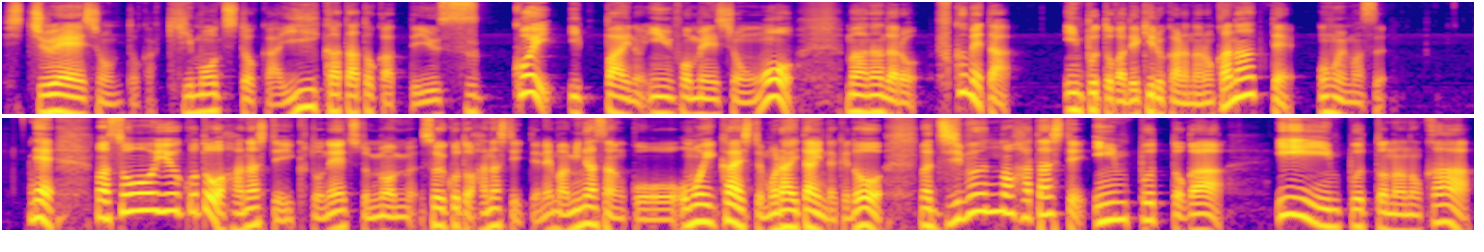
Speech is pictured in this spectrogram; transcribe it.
シチュエーションとか気持ちとか言い方とかっていうすっごいいっぱいのインフォメーションをまあなんだろう含めたインプットができるからなのかなって思います。で、まあ、そういうことを話していくとねちょっとまあそういうことを話していってね、まあ、皆さんこう思い返してもらいたいんだけど、まあ、自分の果たしてインプットがいいインプットなのか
